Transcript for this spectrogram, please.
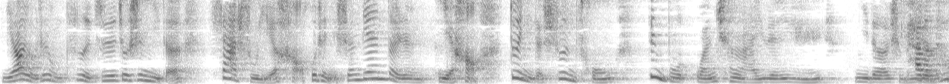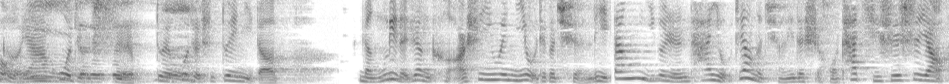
你要有这种自知，就是你的下属也好，或者你身边的人也好，对你的顺从，并不完全来源于你的什么人格呀，或者是对，或者是对你的能力的认可，而是因为你有这个权利。当一个人他有这样的权利的时候，他其实是要。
